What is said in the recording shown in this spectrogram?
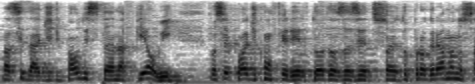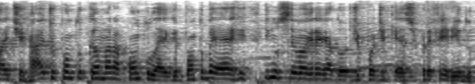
na cidade de Paulistana, Piauí. Você pode conferir todas as edições do programa no site radio.câmara.leg.br e no seu agregador de podcast preferido.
